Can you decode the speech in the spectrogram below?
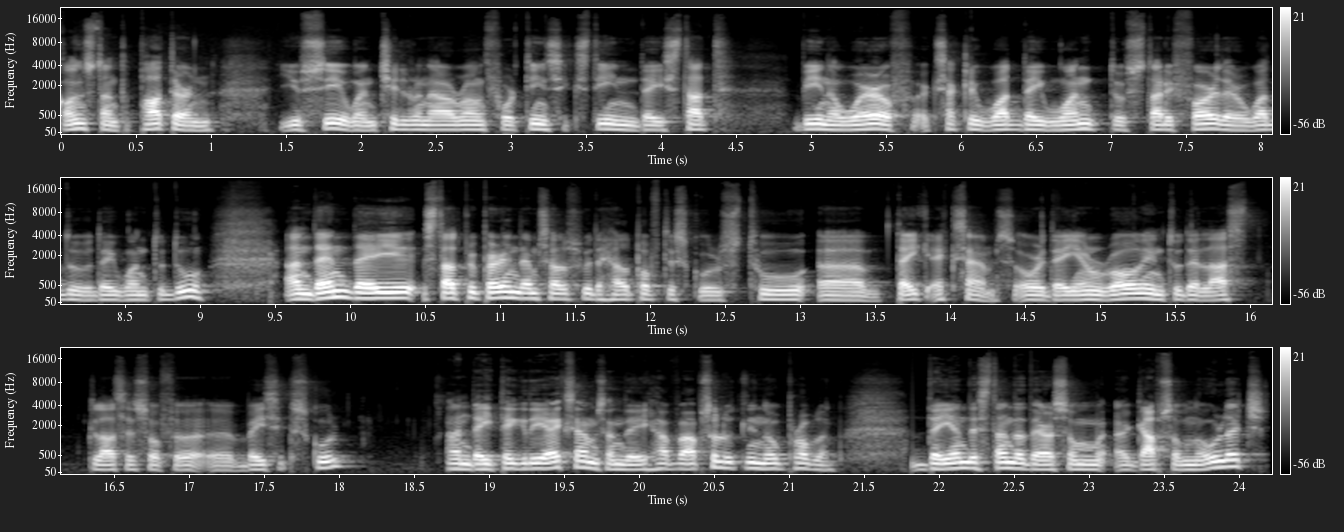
constant pattern you see when children are around 14 16 they start being aware of exactly what they want to study further what do they want to do. And then they start preparing themselves with the help of the schools to uh, take exams or they enroll into the last classes of a, a basic school and they take the exams and they have absolutely no problem. They understand that there are some uh, gaps of knowledge.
